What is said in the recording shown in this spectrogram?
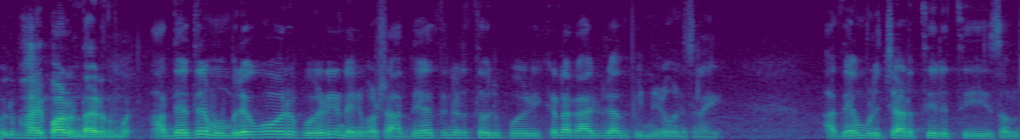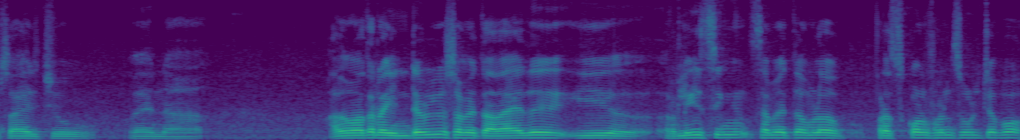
ഒരു ഭയപ്പാടുണ്ടായിരുന്നു. അദ്ദേഹത്തിന് മുമ്പിലേക്ക് പോകാൻ ഒരു പേടിയുണ്ടായിരുന്നു. പക്ഷേ അദ്ദേഹത്തിന്റെ അടുത്ത് ഒരു പേടിക്കേണ്ട കാര്യമില്ല എന്ന് പിന്നീട് മനസ്സിലായി. അദ്ദേഹം വിളിച്ച് അടുത്തിരുത്തി സംസാരിച്ചു. പിന്നെ അതുമാത്രമല്ല ഇന്റർവ്യൂ സമയത്ത് അതായത് ഈ റിലീസിങ് സമയത്ത് നമ്മൾ പ്രസ് കോൺഫറൻസ് വിളിച്ചപ്പോൾ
